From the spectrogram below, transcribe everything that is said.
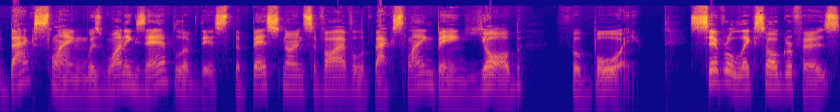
Backslang was one example of this, the best known survival of backslang being yob for boy. Several lexicographers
